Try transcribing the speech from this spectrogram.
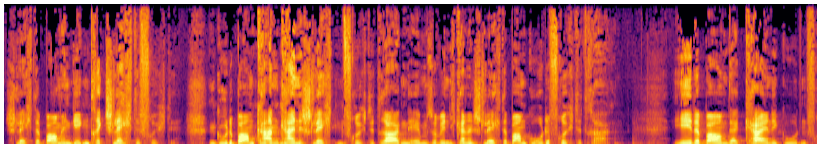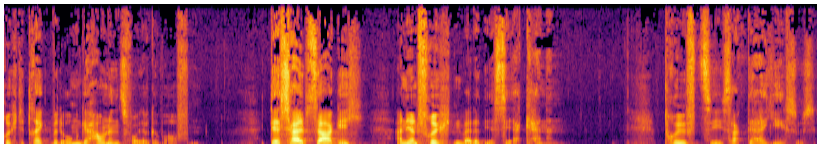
Schlechter Baum hingegen trägt schlechte Früchte. Ein guter Baum kann keine schlechten Früchte tragen, ebenso wenig kann ein schlechter Baum gute Früchte tragen. Jeder Baum, der keine guten Früchte trägt, wird umgehauen ins Feuer geworfen. Deshalb sage ich, An ihren Früchten werdet ihr sie erkennen. Prüft sie, sagt der Herr Jesus.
